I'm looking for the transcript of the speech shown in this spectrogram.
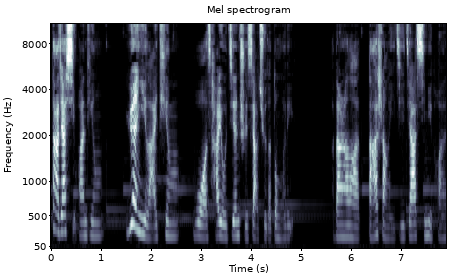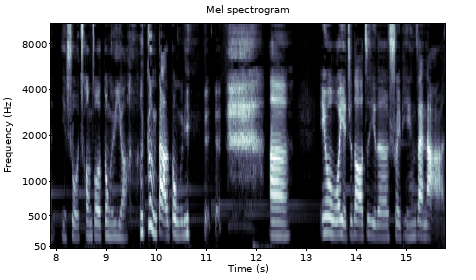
大家喜欢听，愿意来听，我才有坚持下去的动力。当然了，打赏以及加洗米团也是我创作的动力啊，更大的动力。啊，因为我也知道自己的水平在哪，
